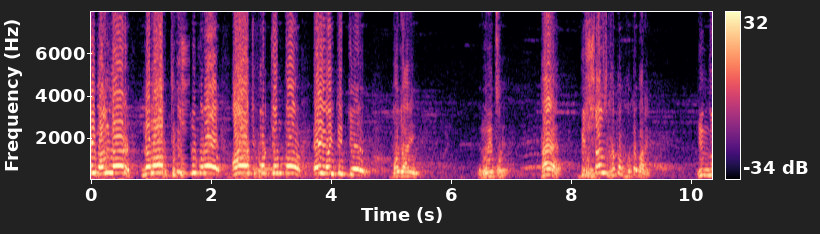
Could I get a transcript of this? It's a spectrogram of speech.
এই বাংলার নবাব থেকে শুরু করে আজ পর্যন্ত এই ঐতিহ্য বজায় রয়েছে। হ্যাঁ বিশ্বাসঘাতক হতে পারে, হিন্দু,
